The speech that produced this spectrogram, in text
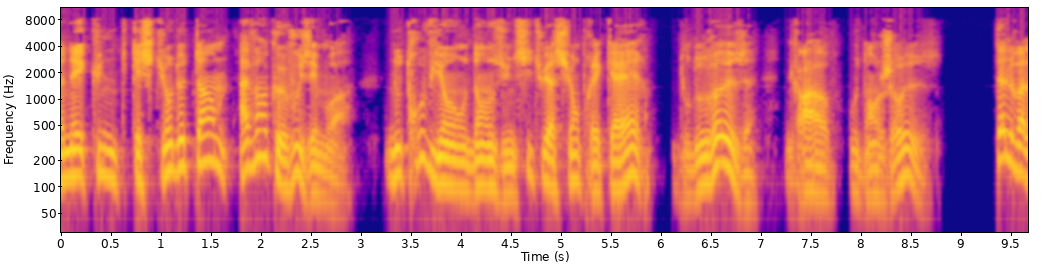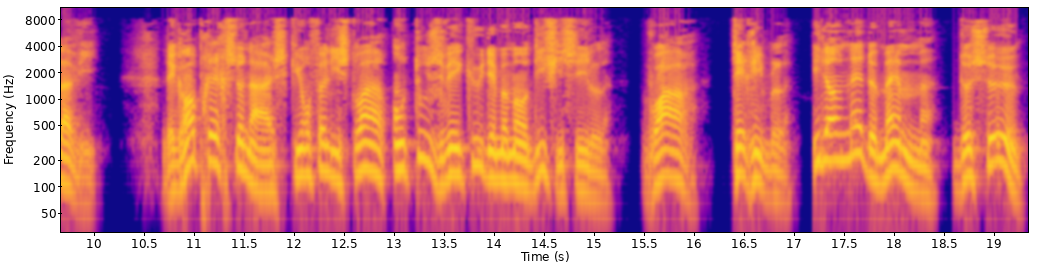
Ce n'est qu'une question de temps avant que vous et moi nous trouvions dans une situation précaire, douloureuse, grave ou dangereuse. Telle va la vie. Les grands personnages qui ont fait l'histoire ont tous vécu des moments difficiles, voire terribles. Il en est de même de ceux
